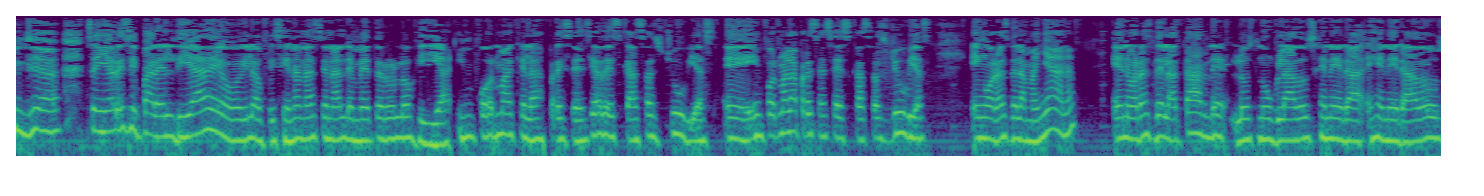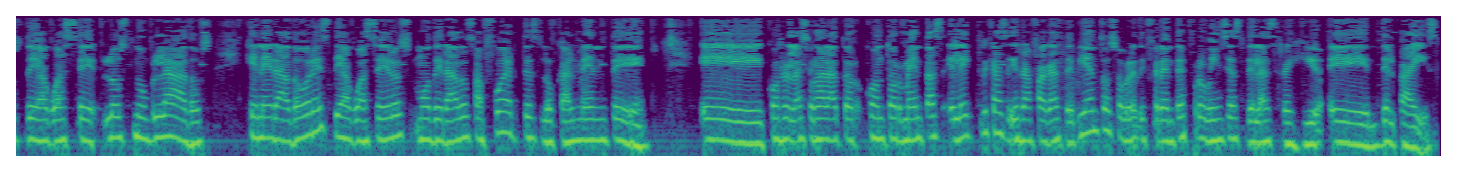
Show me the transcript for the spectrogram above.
Ya, señores, y para el día de hoy, la Oficina Nacional de Meteorología informa que la presencia de escasas lluvias, eh, informa la presencia de escasas lluvias en horas de la mañana, en horas de la tarde, los nublados genera, generados de aguaceros, los nublados generadores de aguaceros moderados a fuertes localmente eh, con relación a la tor con tormentas eléctricas y ráfagas de viento sobre diferentes provincias de las eh, del país.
